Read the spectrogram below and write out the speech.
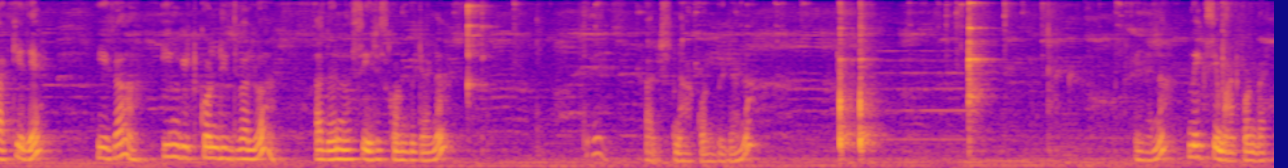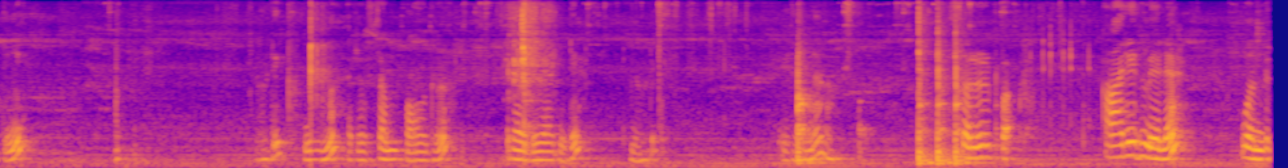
ಹಾಕಿದೆ. ಈಗ ಹಿಂಗೆ ಇಟ್ಕೊಂಡಿದ್ವಲ್ವ ಅದನ್ನು ಸೇರಿಸ್ಕೊಂಡು ಬಿಡೋಣ ಅರಿಶಿನ ಹಾಕ್ಕೊಂಡು ಬಿಡೋಣ ಇದನ್ನು ಮಿಕ್ಸಿ ಮಾಡ್ಕೊಂಡು ಬರ್ತೀನಿ. ನೋಡಿ, ನಿಮ್ಮ ರಸಮ್ ಪೌಡ್ರ್ ರೆಡಿಯಾಗಿದೆ ನೋಡಿ, ಇದನ್ನು ಸ್ವಲ್ಪ ಆರಿದ ಮೇಲೆ ಒಂದು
